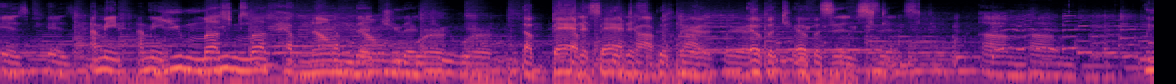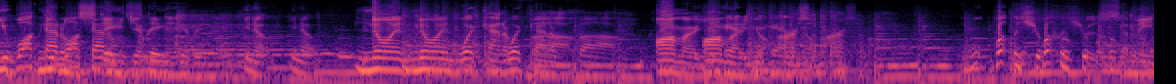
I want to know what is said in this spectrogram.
is is I mean, I mean, you must, you must have known have that, you, that were you were the baddest, the baddest guitar, player, player ever to ever exist. exist. Um, Um, when you walked when you out on the walked out on stage, every, night, every night, you know, you know, knowing knowing what kind of what kind uh, of uh, armor you armor had in you your had in arsenal. your arsenal. Wh- What was your What purpose? was your I mean.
